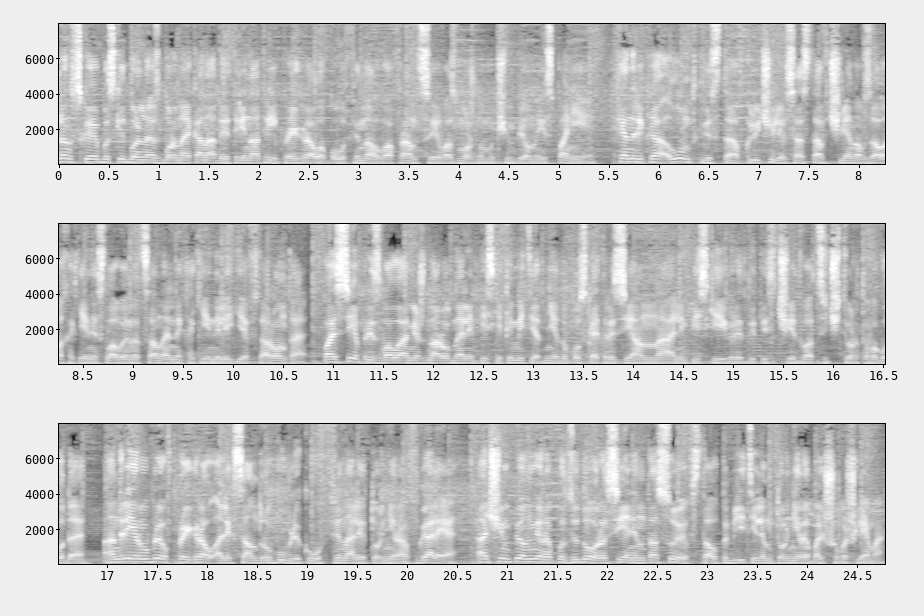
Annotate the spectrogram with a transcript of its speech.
Женская баскетбольная сборная Канады 3 на 3 проиграла полуфинал во Франции возможному чемпиону Испании. Хенрика Лундквиста включили в состав членов зала хоккейной славы Национальной хоккейной лиги в Торонто. ПАСЕ призвала Международный олимпийский комитет не допускать россиян на Олимпийские игры 2024 года. Андрей Рублев проиграл Александру Бублику в финале турнира в Гале, а чемпион мира по дзюдо россиянин Тасуев стал победителем турнира «Большого шлема».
